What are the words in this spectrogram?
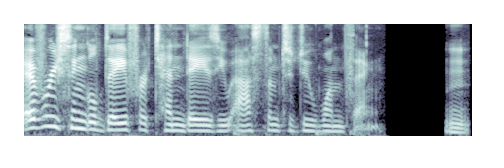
every single day for 10 days you ask them to do one thing. Mm.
